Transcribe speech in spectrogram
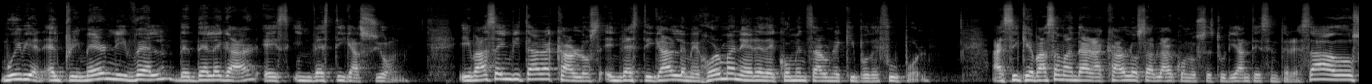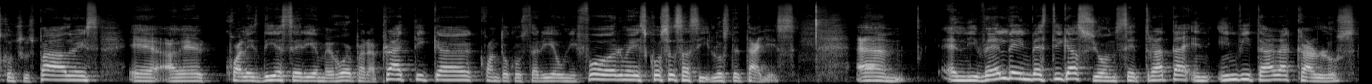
Muy bien, el primer nivel de delegar es investigación. Y vas a invitar a Carlos a investigar la mejor manera de comenzar un equipo de fútbol. Así que vas a mandar a Carlos a hablar con los estudiantes interesados, con sus padres, eh, a ver cuáles días sería mejor para práctica, cuánto costaría uniformes, cosas así, los detalles. el nivel de investigación se trata en invitar a Carlos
